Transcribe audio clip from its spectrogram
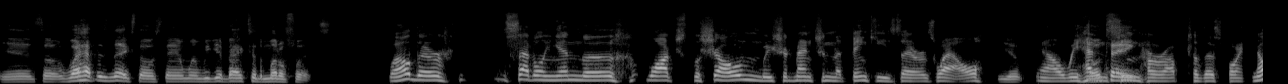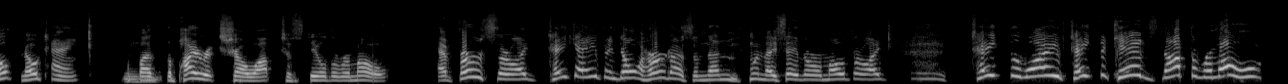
Yeah. So what happens next though, Stan, when we get back to the Muddlefoots? Well, they're settling in to watch the show, and we should mention that Binky's there as well. Yep. You know, we hadn't seen her up to this point. Nope, no tank. Mm-hmm. But the pirates show up to steal the remote. At first, they're like, "Take anything, don't hurt us," and then when they say the remote, they're like, "Take the wife, take the kids, not the remote."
